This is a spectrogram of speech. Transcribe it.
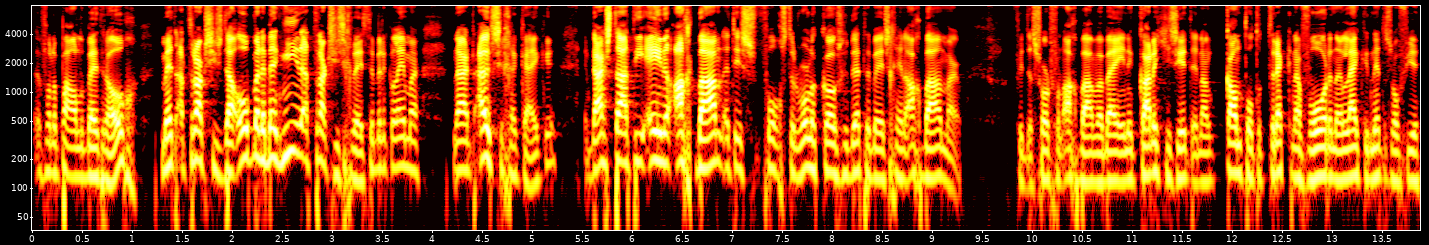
van een paar honderd meter hoog. Met attracties daarop. Maar daar ben ik niet in attracties geweest. Daar ben ik alleen maar naar het uitzicht gaan kijken. En daar staat die ene achtbaan. Het is volgens de Rollercoaster Database geen achtbaan. Maar vind een soort van achtbaan waarbij je in een karretje zit. En dan kantelt de trek naar voren. En dan lijkt het net alsof je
